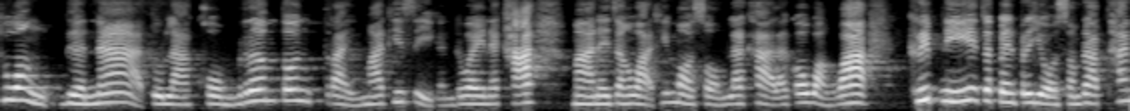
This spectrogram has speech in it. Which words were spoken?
ช่วงเดือนหน้าตุลาคม เริ่มต้นไตรมาสที่ 4 กันด้วยนะคะ มาในจังหวะที่เหมาะสมแล้วค่ะ แล้วก็หวังว่าคลิปนี้จะเป็นประโยชน์สำหรับท่าน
